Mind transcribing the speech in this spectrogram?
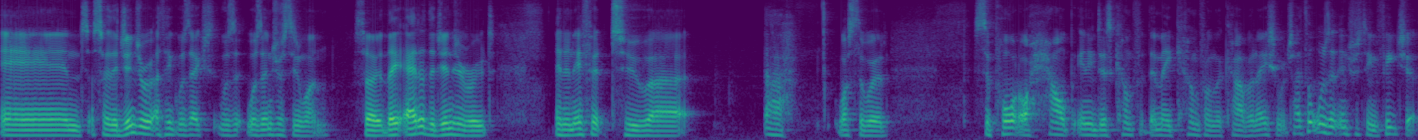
and so the ginger root I think was actually was was an interesting one. So they added the ginger root in an effort to uh, uh, what's the word support or help any discomfort that may come from the carbonation, which I thought was an interesting feature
